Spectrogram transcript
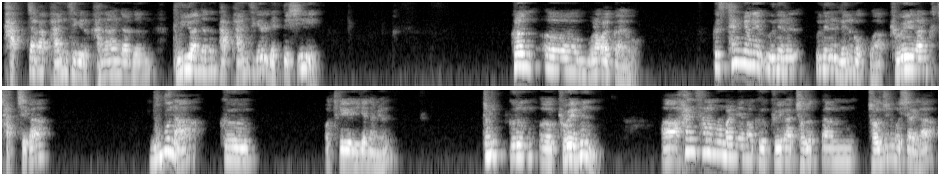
각자가 반세기를 가난한 자든 부유한 자든 다 반세기를 냈듯이 그런 어 뭐라고 할까요? 그 생명의 은혜를 은혜를 내는 것과 교회라는 그 자체가 누구나 그 어떻게 얘기하냐면 저는 그런 어, 교회는 아, 한 사람으로 말미암아 그 교회가 젖었다는 젖은 것이 아니라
